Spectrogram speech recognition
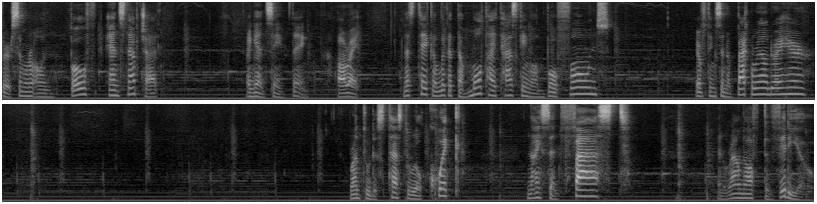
Very similar on both. And Snapchat. Again, same thing. All right, let's take a look at the multitasking on both phones. Everything's in the background right here. Run through this test real quick, nice and fast, and round off the video.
